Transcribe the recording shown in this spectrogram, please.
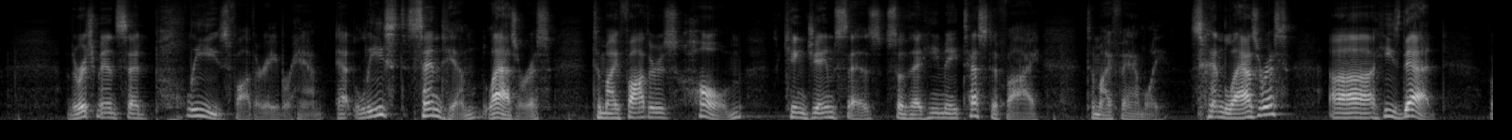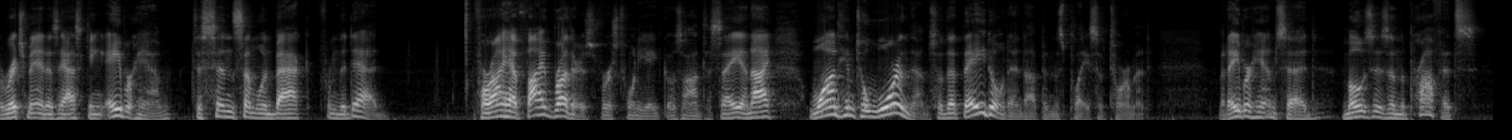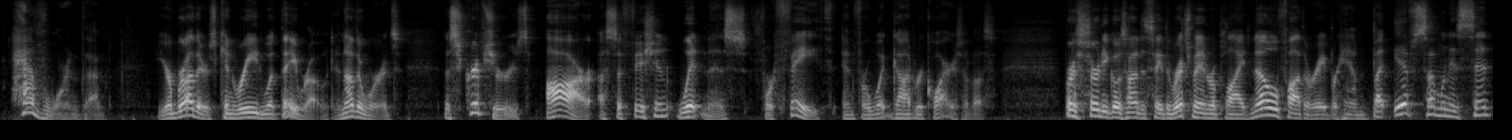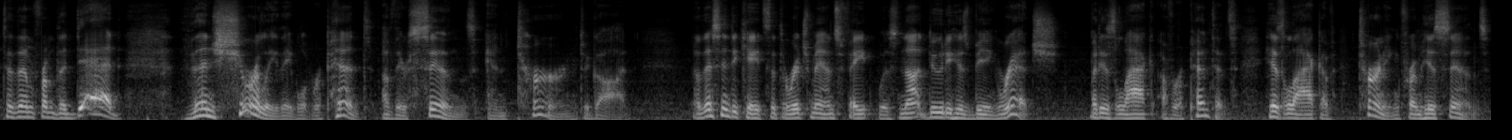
And the rich man said, Please, Father Abraham, at least send him, Lazarus, to my father's home King James says, so that he may testify to my family. Send Lazarus? Uh, he's dead. The rich man is asking Abraham to send someone back from the dead. For I have five brothers, verse 28 goes on to say, and I want him to warn them so that they don't end up in this place of torment. But Abraham said, Moses and the prophets have warned them. Your brothers can read what they wrote. In other words, the scriptures are a sufficient witness for faith and for what God requires of us. Verse 30 goes on to say, The rich man replied, No, Father Abraham, but if someone is sent to them from the dead, then surely they will repent of their sins and turn to God. Now, this indicates that the rich man's fate was not due to his being rich, but his lack of repentance, his lack of turning from his sins.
